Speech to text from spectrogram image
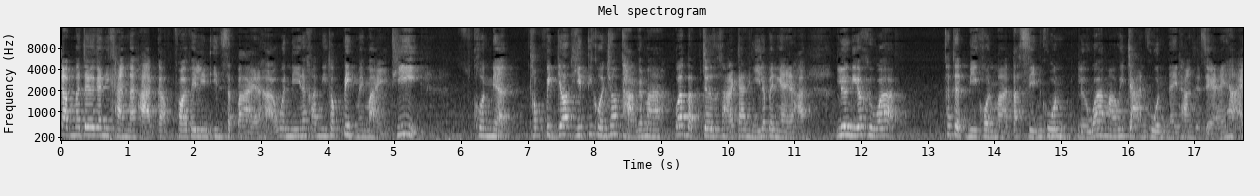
กลับมาเจอกันอีกครั้งนะคะ กับพลอยไพลิน Inspire นะคะ วันนี้นะคะมี topic ใหม่ ๆ ที่คนเนี่ย topic ยอดฮิตที่คนชอบถามกันมา ว่าแบบเจอสถานการณ์อย่างนี้แล้วเป็นไงนะคะ เรื่องนี้ก็คือว่าถ้าเกิดมีคนมาตัดสินคุณ หรือว่ามาวิจารณ์คุณในทางเสียหายหาย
